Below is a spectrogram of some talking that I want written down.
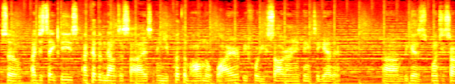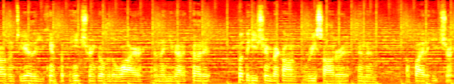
So I just take these I cut them down to size and you put them on the wire before you solder anything together. Um, because once you solder them together you can't put the heat shrink over the wire and then you got to cut it put the heat shrink back on resolder it and then apply the heat shrink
